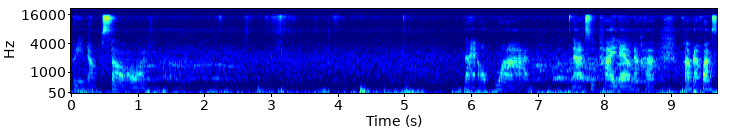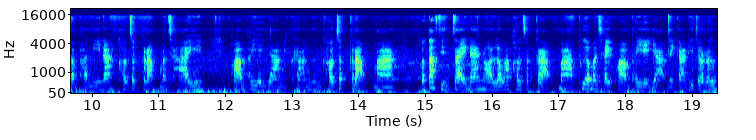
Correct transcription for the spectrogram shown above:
ปรินับสอดนายออฟวาน นะสุดท้ายแล้วนะคะ ความรักความสัมพันธ์นี้นะเขาจะกลับมาใช้ความพยายามอีกครั้งหนึ่งเขาจะกลับมาเขาตัดสินใจแน่นอนแล้วว่าเขาจะกลับมาเพื่อมาใช้ความพยายามในการที่จะเริ่ม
